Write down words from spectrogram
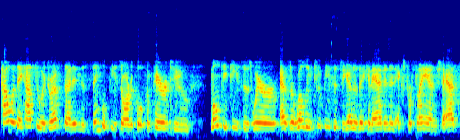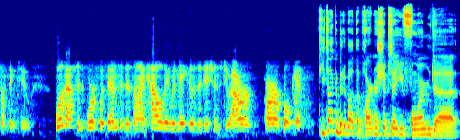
how would they have to address that in this single piece article compared to multi pieces where, as they're welding two pieces together, they can add in an extra flange to add something to? We'll have to work with them to design how they would make those additions to our, our bulkhead. Can you talk a bit about the partnerships that you've formed? Uh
